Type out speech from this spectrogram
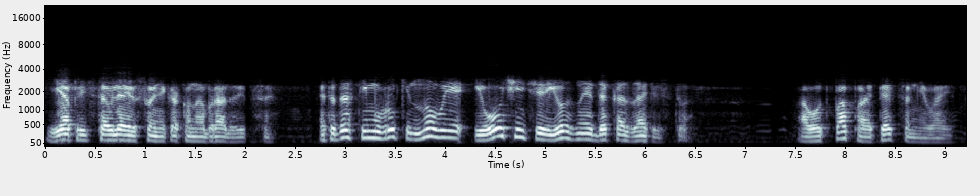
«Я представляю, Соня, как он обрадуется. Это даст ему в руки новые и очень серьезные доказательства». А вот папа опять сомневается.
